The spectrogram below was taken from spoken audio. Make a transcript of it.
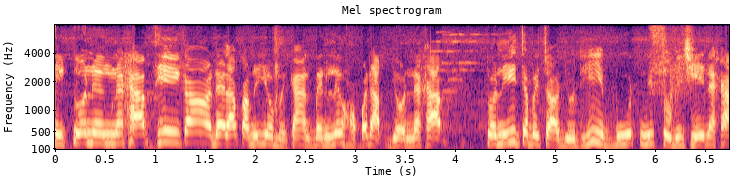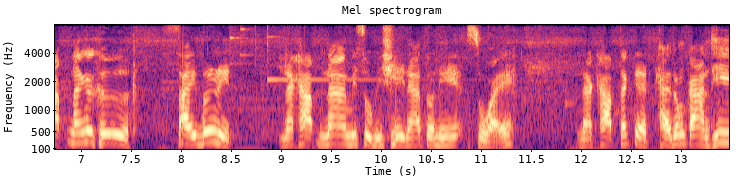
อีกตัวหนึ่งนะครับที่ก็ได้รับความนิยมเหมือนกันเป็นเรื่องของประดับยนต์นะครับ ตัวนี้จะไปจอดอยู่ที่บูธมิ t ซูบิชินะครับ นั่นก็คือไซเบอริดนะครับหน้ามิ t ซูบิชินะตัวนี้สวยนะครับ ถ้าเกิดใครต้องการที่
